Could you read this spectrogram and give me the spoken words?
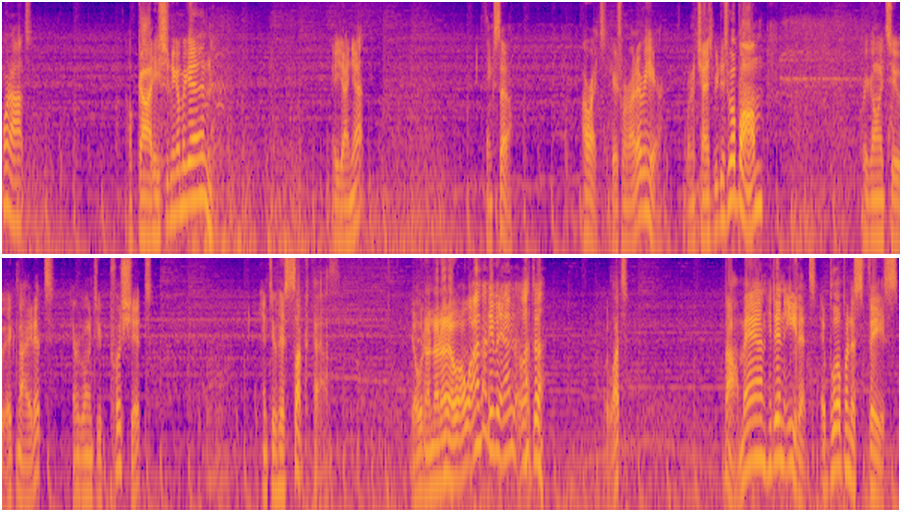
Or not. Oh god, he's shooting him again! Are you done yet? I think so. Alright, here's one right over here. We're going to transmute into a bomb. We're going to ignite it. And we're going to push it into his suck path. No, no, no, no, no. Oh, I'm not even... I'm, what the... Wait, what? Nah, man. He didn't eat it. It blew up in his face.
